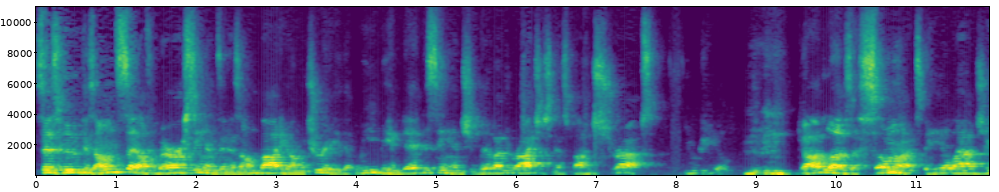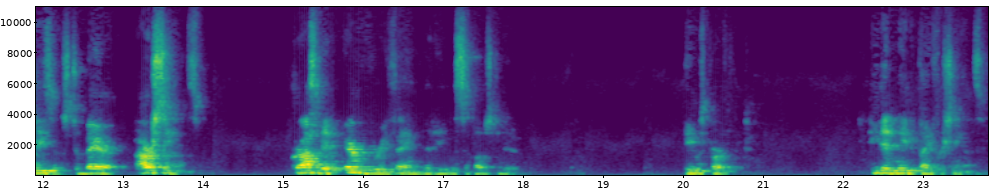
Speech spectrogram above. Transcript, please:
says, Who his own self bare our sins in his own body on the tree, that we, being dead to sin, should live unto righteousness. By his stripes you were healed. God loves us so much that he allowed Jesus to bear our sins. Christ did everything that he was supposed to do. He was perfect. He didn't need to pay for sins,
